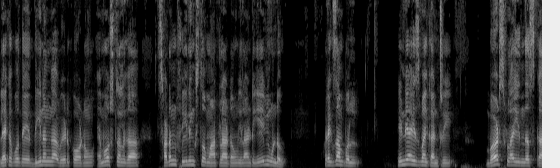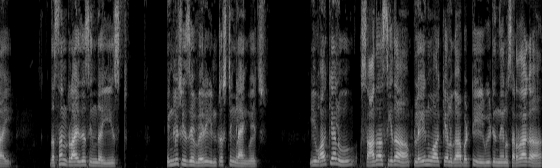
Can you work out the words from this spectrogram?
లేకపోతే దీనంగా వేడుకోవడం ఎమోషనల్గా సడన్ ఫీలింగ్స్తో మాట్లాడటం ఇలాంటివి ఏమీ ఉండవు. For example India is my country birds fly in the sky the sun rises in the east English is a very interesting language ఈ వాక్యాలు సాదాసీదా ప్లెయిన్ వాక్యాలు కాబట్టి వీటిని నేను సరదాగా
